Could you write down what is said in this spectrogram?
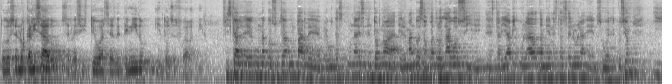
pudo ser localizado, se resistió a ser detenido y entonces fue abatido. Fiscal, eh, una consulta, un par de preguntas. Una es en torno al mando de San Juan de los Lagos, si eh, estaría vinculada también esta célula en su ejecución. Y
